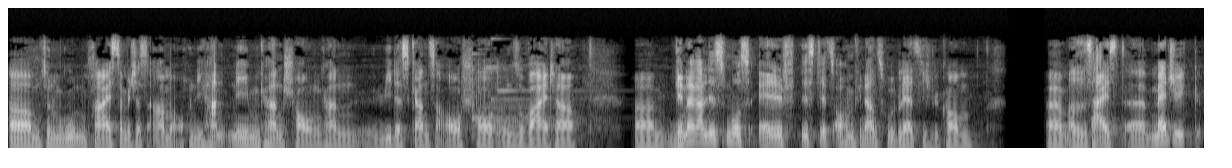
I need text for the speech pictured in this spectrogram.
ähm, zu einem guten Preis, damit ich das Arme auch in die Hand nehmen kann, schauen kann, wie das Ganze ausschaut und so weiter. Ähm, Generalismus 11 ist jetzt auch im Finanzrudel herzlich willkommen. Ähm, also das heißt, äh, Magic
